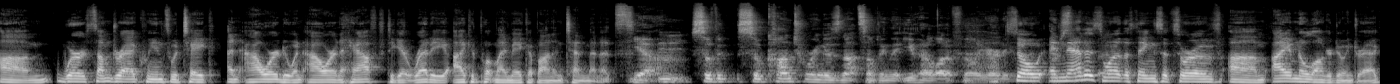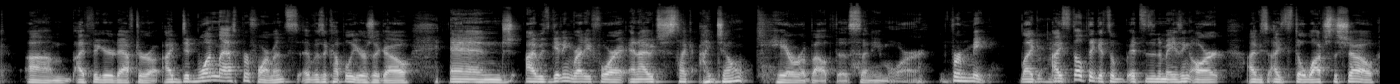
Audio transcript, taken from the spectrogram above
um, where some drag queens would take an hour to an hour and a half to get ready. I could put my makeup on in 10 minutes. Yeah. So the so contouring is not something that you had a lot of familiarity So, with. and that is one of the things that sort of, um, I am no longer doing drag. Um, I figured after I did one last performance, it was a couple years ago, and I was getting ready for it, and I was just like, I don't care about this anymore. For me. Like I still think it's a it's an amazing art. I I still watch the show,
